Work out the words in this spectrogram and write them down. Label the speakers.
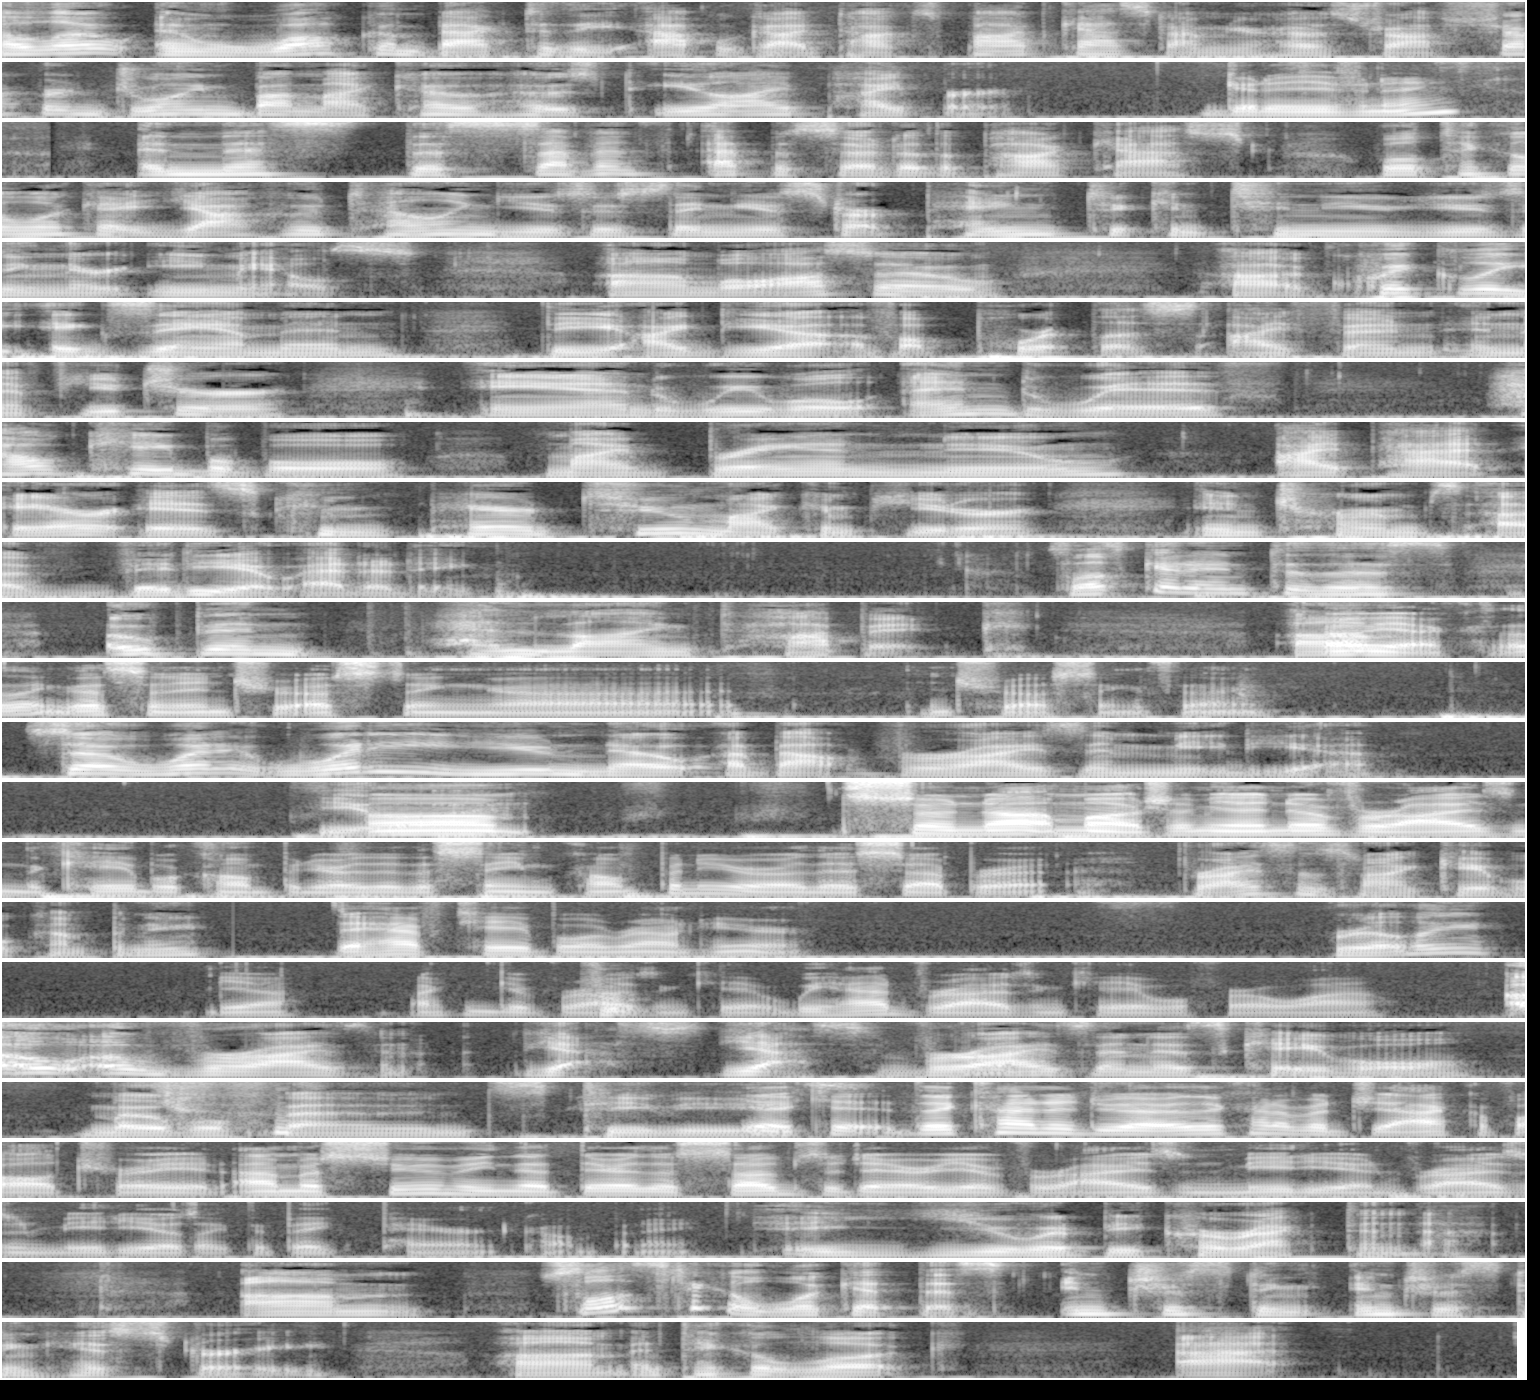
Speaker 1: Hello and welcome back to the Apple Guide Talks podcast. I'm your host, Ross Shepard, joined by my co host, Eli Piper.
Speaker 2: Good evening.
Speaker 1: In this, the seventh episode of the podcast, we'll take a look at Yahoo telling users they need to start paying to continue using their emails. Um, we'll also uh, quickly examine the idea of a portless iPhone in the future, and we will end with how capable my brand new iPad Air is compared to my computer in terms of video editing. So let's get into this open headline topic.
Speaker 2: oh yeah, because I think that's an interesting, uh, interesting thing.
Speaker 1: So what what do you know about Verizon Media?
Speaker 2: Eli? Um, so not much. I mean, I know Verizon, the cable company. Are they the same company or are they separate?
Speaker 1: Verizon's not a cable company.
Speaker 2: They have cable around here.
Speaker 1: Really?
Speaker 2: Yeah, I can give Verizon cable. We had Verizon cable for a while.
Speaker 1: Oh, oh, Verizon. Yes, yes. Verizon is cable, mobile phones, TVs.
Speaker 2: Yeah, they kind of do. They're kind of a jack of all trade. I'm assuming that they're the subsidiary of Verizon Media, and Verizon Media is like the big parent company.
Speaker 1: You would be correct in that. Um, so let's take a look at this interesting, interesting history, um, and take a look at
